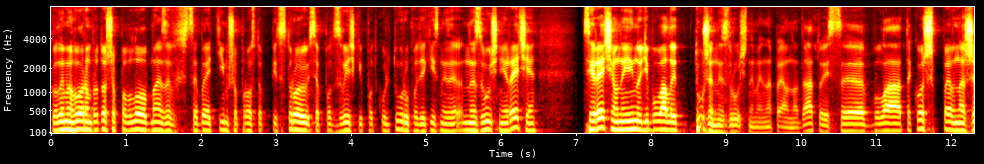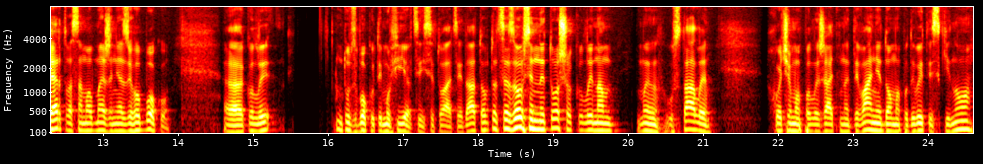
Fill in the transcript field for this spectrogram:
коли ми говоримо про те, що Павло обмежив себе тим, що просто підстроївся під звички, під культуру, під якісь незручні речі, ці речі вони іноді бували дуже незручними, напевно. Да? Тобто, це була також певна жертва самообмеження з його боку. Е, Коли ну, тут з боку Тимофія в цій ситуації. Да? Тобто, це зовсім не то, що коли нам ми устали, хочемо полежати на дивані вдома, подивитись кіно,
